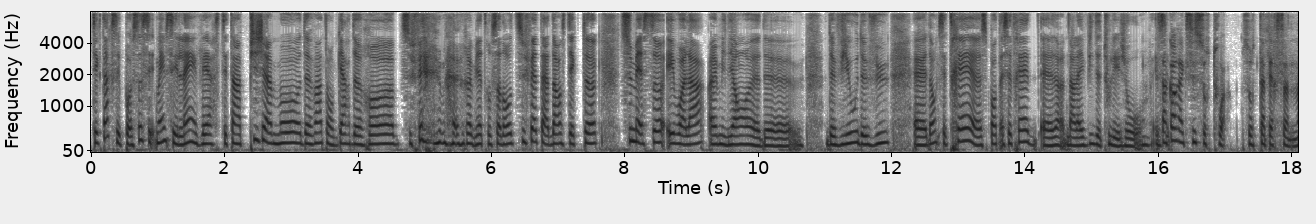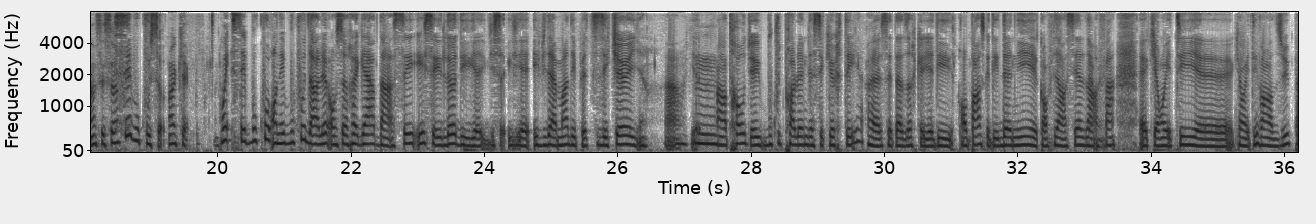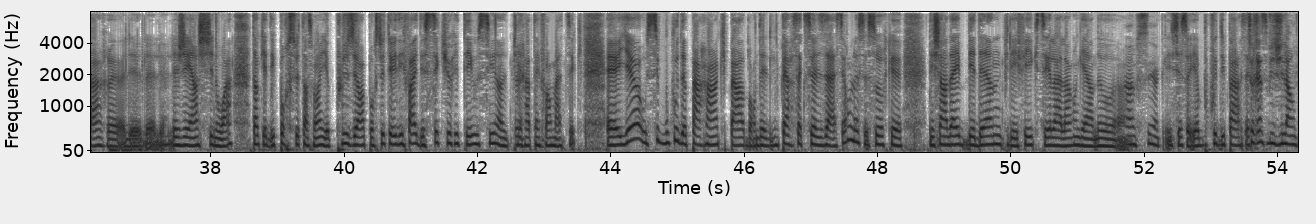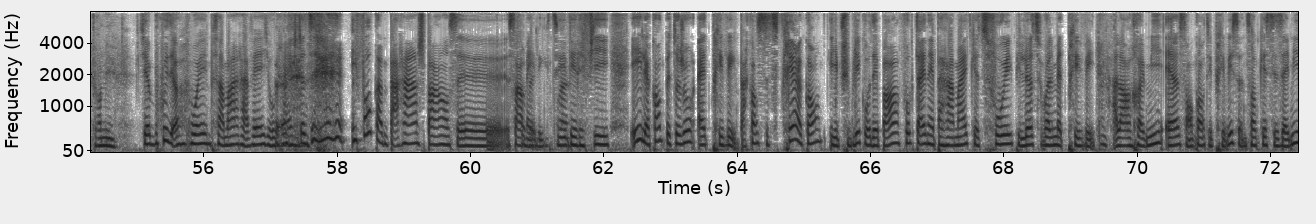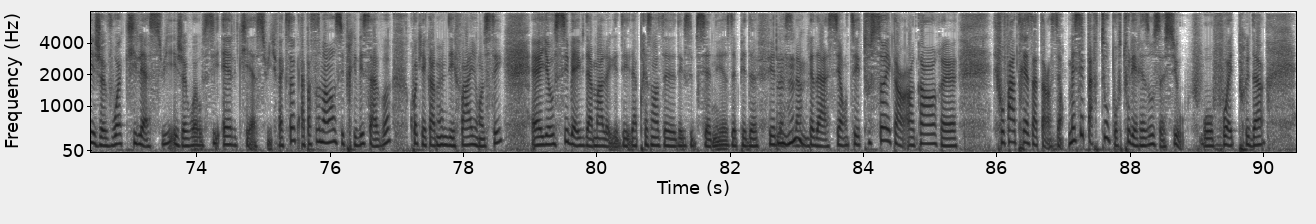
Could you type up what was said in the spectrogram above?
TikTok, c'est pas ça. C'est même c'est l'inverse. T'es en pyjama devant ton garde-robe. Tu fais, Remia trouve ça drôle. Tu fais ta danse TikTok. Tu mets ça et voilà un million euh, de de views, de vues. Euh, donc c'est très euh, c'est très dans la vie de tous les jours. C'est encore axé sur toi, sur ta personne, hein, c'est ça? C'est beaucoup ça. Ok. Oui, c'est beaucoup. On est beaucoup dans le. On se regarde danser et c'est là des. Il y a évidemment des petits écueils Hein? Hmm. Entre autres, il y a eu beaucoup de problèmes de sécurité, euh, c'est-à-dire qu'il y a des, on pense que des données confidentielles ben d'enfants euh, qui ont été euh, qui ont été vendues par le, le, le, géant chinois. Donc il y a des poursuites en ce moment. Il y a plusieurs poursuites. Il y a eu des failles de sécurité aussi dans le pirate informatique. il y a aussi beaucoup de parents qui parlent bon de l'hypersexualisation. Là, c'est sûr que des chandails bédaines puis les filles qui tirent la langue, il y en a. ah aussi. C'est ça. Il y a beaucoup d'hypersexualisation. Tu restes vigilante, Romy. Il y a beaucoup de oh, oui, sa mère avait au grain, je te dirais. Il faut comme parent, je pense, euh, s'en mêler, tu vérifier. Et le compte peut toujours être privé. Par contre, si tu te crées un compte, il est public au départ, faut que tu aies des paramètres que tu fouilles, puis là tu vas le mettre privé. Alors Romy, elle, son compte est privé, ce ne sont que ses amis et je vois qui la suit et je vois aussi elle qui la suit. Fait que ça, à partir du moment où c'est privé, ça va. Quoi qu'il y ait quand même des failles, on le sait. Euh, il y a aussi, bien évidemment, là, la présence d'exhibitionnistes, de, pédophiles, de mm-hmm. cyberprédation. Tu sais, tout ça est encore euh, il faut faire très attention. Mais c'est partout pour tous les réseaux sociaux. Faut, faut être prudent.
